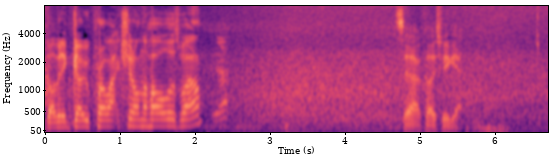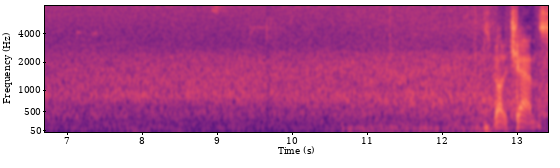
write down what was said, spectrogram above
Got a bit of GoPro action on the hole as well. Yeah. Let's see how close we get. It's got a chance.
